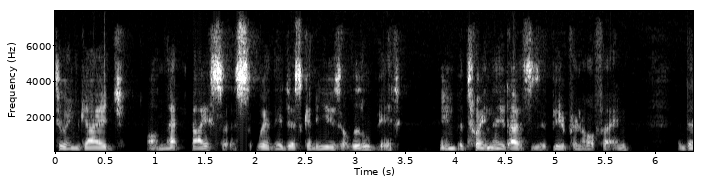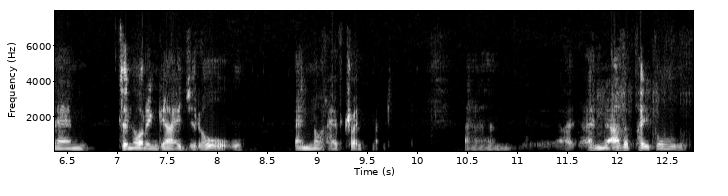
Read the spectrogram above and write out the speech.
to engage on that basis, where they're just going to use a little bit in between their doses of buprenorphine, than to not engage at all and not have treatment. Um, and other people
